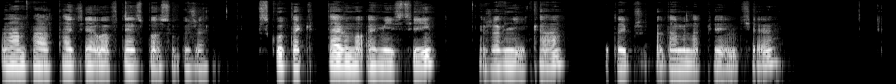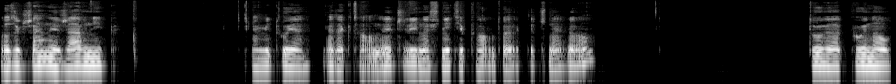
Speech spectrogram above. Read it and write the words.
Lampa ta działa w ten sposób, że wskutek termoemisji żarnika, tutaj przykładamy napięcie, rozgrzany żarnik emituje elektrony, czyli nośniki prądu elektrycznego, które płyną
